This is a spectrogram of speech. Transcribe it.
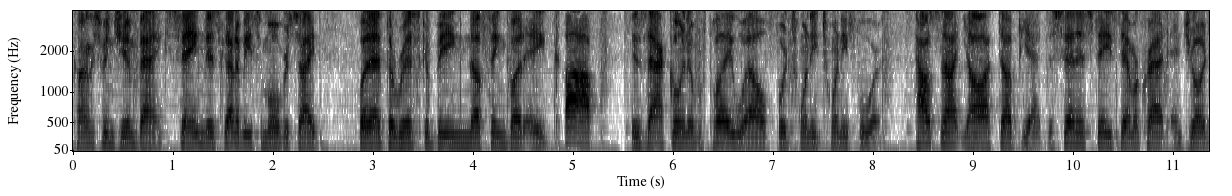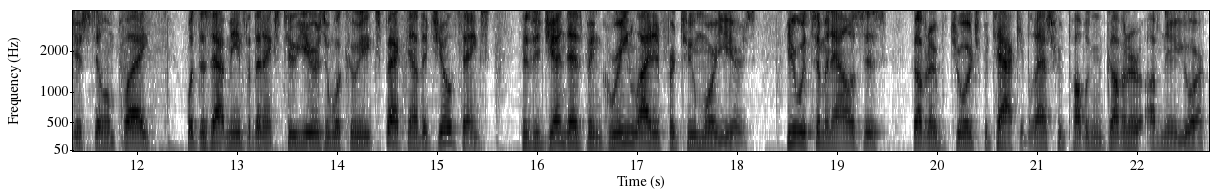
Congressman Jim Banks saying there's going to be some oversight, but at the risk of being nothing but a cop, is that going to play well for 2024? House not locked up yet. The Senate stays Democrat and Georgia's still in play. What does that mean for the next two years, and what can we expect now that Joe thinks his agenda has been green lighted for two more years? Here with some analysis, Governor George Pataki, the last Republican governor of New York.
